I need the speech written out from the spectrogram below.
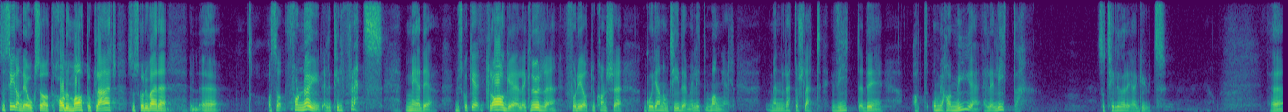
Så sier han det også at har du mat og klær, så skal du være eh, altså fornøyd eller tilfreds med det. Du skal ikke klage eller knurre fordi at du kanskje går gjennom tider med litt mangel men rett og slett vite det at om jeg har mye eller lite, så tilhører jeg Gud. Eh,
